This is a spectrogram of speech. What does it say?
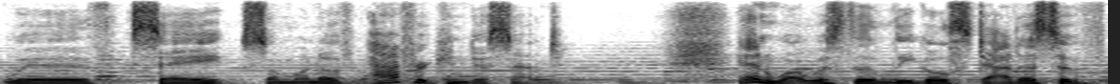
with, say, someone of African descent? And what was the legal status of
